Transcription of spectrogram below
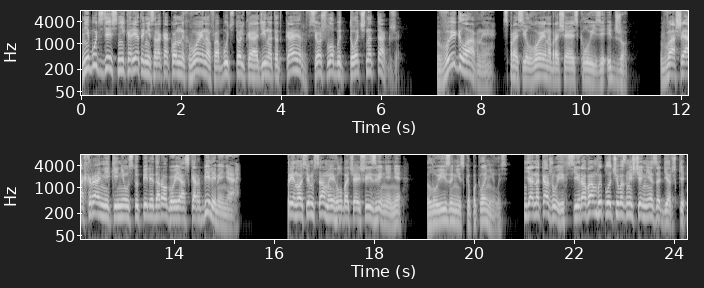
Не будь здесь ни кареты, ни сорока конных воинов, а будь только один этот Каир, все шло бы точно так же. «Вы главные?» — спросил воин, обращаясь к Луизе и Джо. «Ваши охранники не уступили дорогу и оскорбили меня!» «Приносим самые глубочайшие извинения!» Луиза низко поклонилась. «Я накажу их, Сира, вам выплачу возмещение задержки.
